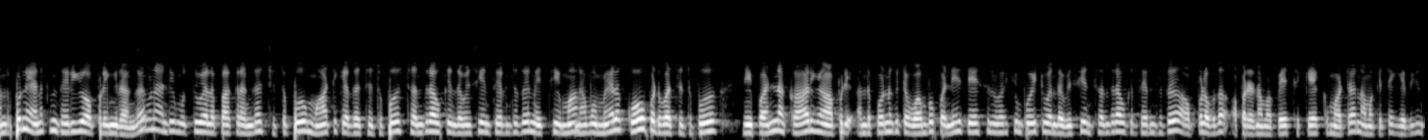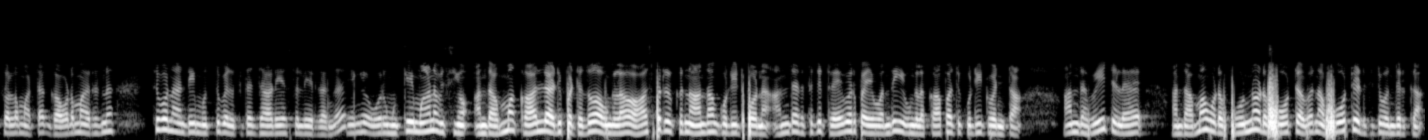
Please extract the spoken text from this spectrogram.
அந்த பொண்ணு எனக்கும் தெரியும் அப்படிங்கிறாங்க. சிவனாண்டி முத்து வேலை பாக்குறாங்க சித்தப்பு மாட்டிக்காத சித்தப்பு சந்திராவுக்கு இந்த விஷயம் தெரிஞ்சது நிச்சயமா. நம்ம மேல கோவப்படுவா சித்தப்பு? நீ பண்ண காரியம் அப்படி. அந்த பொண்ணுகிட்ட வம்பு பண்ணி ஸ்டேஷன் வரைக்கும் போயிட்டு வந்த விஷயம் சந்திராவுக்கு தெரிஞ்சது. அவ்வளவுதான். அப்புறம் நம்ம பேச்ச கேட்க மாட்டா. நம்ம கிட்ட எதையும் சொல்ல மாட்டா. கவனமா இருன்னு சிவனாண்டி முத்துவேல் கிட்ட ஜாலியா சொல்லிடுறாங்க. எங்க ஒரு முக்கியமான விஷயம். அந்த அம்மா காலில் அடிபட்டதோ அவங்கள ஹாஸ்பிட்டலுக்கு நான் தான் கூட்டிகிட்டு போனேன். அந்த இடத்துக்கு டிரைவர் பையன் வந்து இவங்களை காப்பாற்றி கூட்டிகிட்டு வந்துட்டான். அந்த வீட்டில் அந்த அம்மாவோட பொண்ணோட ஃபோட்டோவை நான் ஃபோட்டோ எடுத்துகிட்டு வந்திருக்கேன்.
